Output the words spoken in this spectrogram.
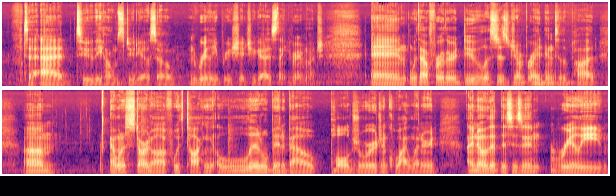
to add to the home studio. So, really appreciate you guys. Thank you very much. And without further ado, let's just jump right into the pod. Um, I want to start off with talking a little bit about Paul George and Kawhi Leonard. I know that this isn't really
